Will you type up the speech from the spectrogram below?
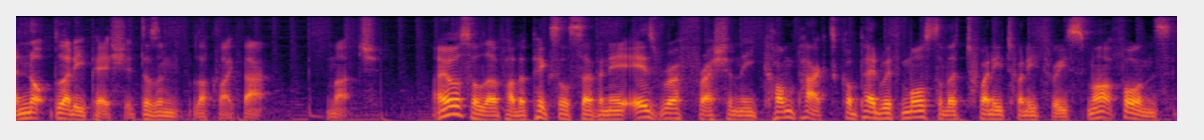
And not bloody pish, it doesn't look like that much. I also love how the Pixel 7a is refreshingly compact compared with most of the 2023 smartphones.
